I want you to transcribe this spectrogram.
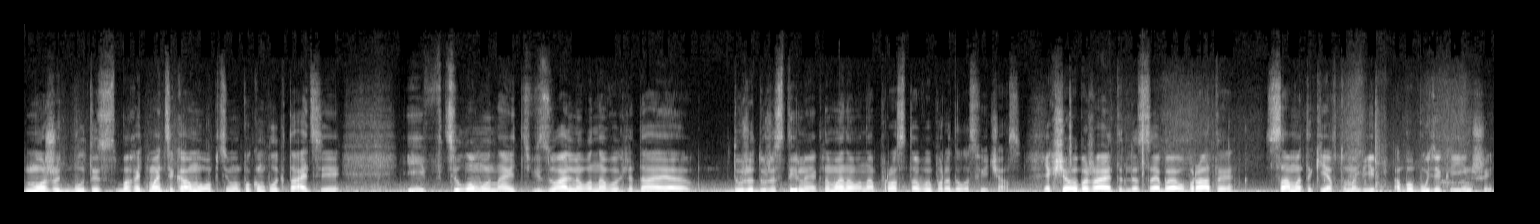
можуть бути з багатьма цікавими опціями по комплектації. І в цілому, навіть візуально вона виглядає дуже дуже стильно. Як на мене, вона просто випередила свій час. Якщо ви бажаєте для себе обрати саме такий автомобіль або будь-який інший.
